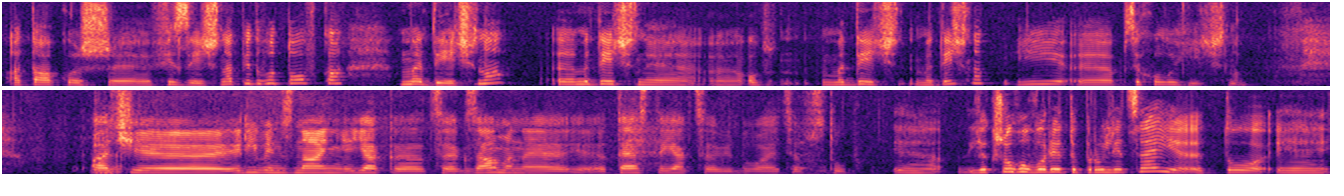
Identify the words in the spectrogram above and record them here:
а також е, фізична підготовка, медична, е, медичне, медич, медична і психологічна. А чи рівень знань, як це екзамени, тести, як це відбувається вступ? Е, Якщо говорити про ліцеї, то е,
